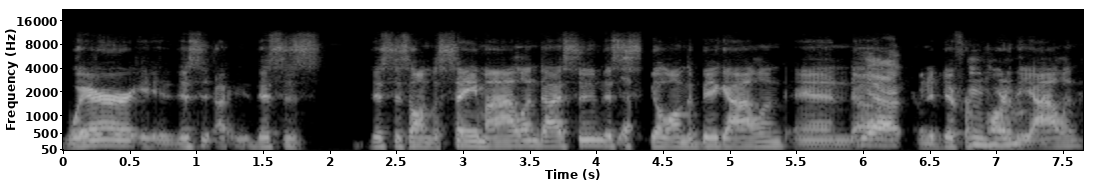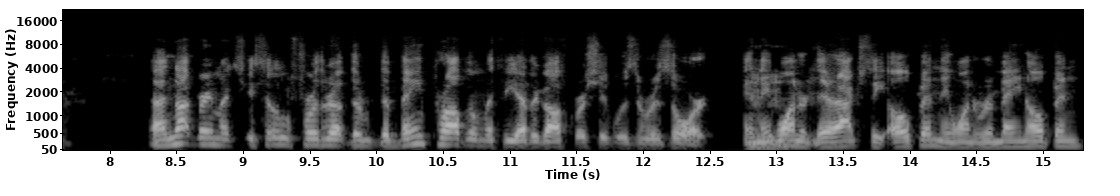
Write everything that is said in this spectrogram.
where this, uh, this is this is on the same island, I assume. This yeah. is still on the Big Island and uh, yeah. in a different mm-hmm. part of mm-hmm. the island. Uh, not very much. It's a little further up. The, the main problem with the other golf course it was a resort, and mm-hmm. they want they're actually open. They want to remain open,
